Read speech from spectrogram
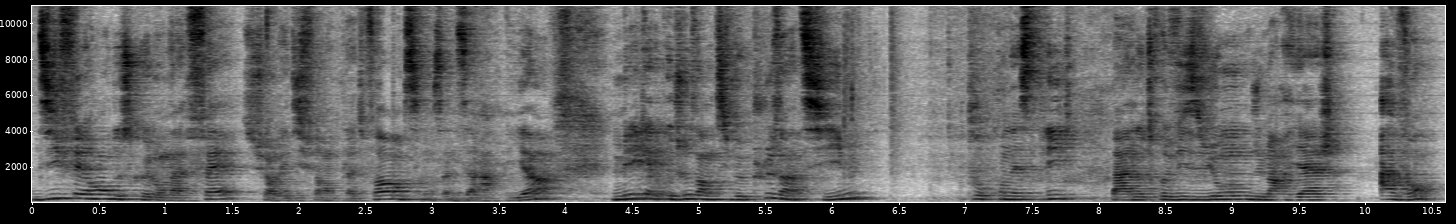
différent de ce que l'on a fait sur les différentes plateformes, sinon ça ne sert à rien, mais quelque chose d'un petit peu plus intime pour qu'on explique bah, notre vision du mariage avant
